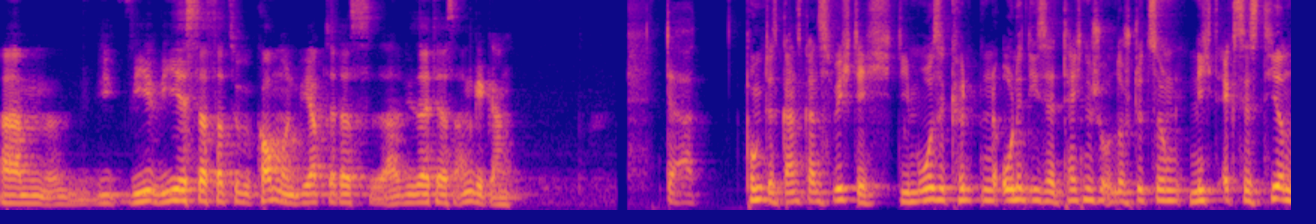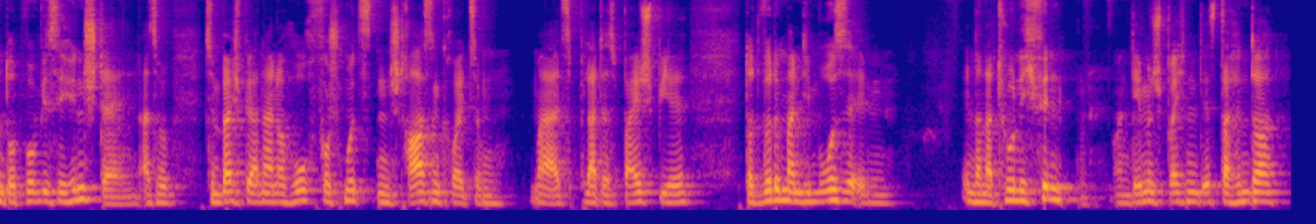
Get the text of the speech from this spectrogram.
Ähm, wie, wie, wie ist das dazu gekommen und wie habt ihr das, wie seid ihr das angegangen? Der Punkt ist ganz, ganz wichtig. Die Moose könnten ohne diese technische Unterstützung nicht existieren, dort wo wir sie hinstellen. Also zum Beispiel an einer hochverschmutzten Straßenkreuzung, mal als plattes Beispiel. Dort würde man die Moose im, in der Natur nicht finden. Und dementsprechend ist dahinter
